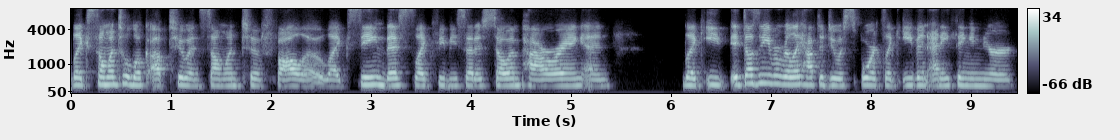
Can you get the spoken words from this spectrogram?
like someone to look up to and someone to follow. Like seeing this like phoebe said is so empowering and like it doesn't even really have to do with sports like even anything in your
